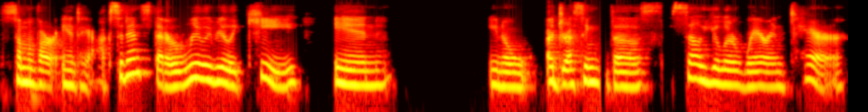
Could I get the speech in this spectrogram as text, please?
some of our antioxidants that are really, really key in you know addressing the cellular wear and tear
